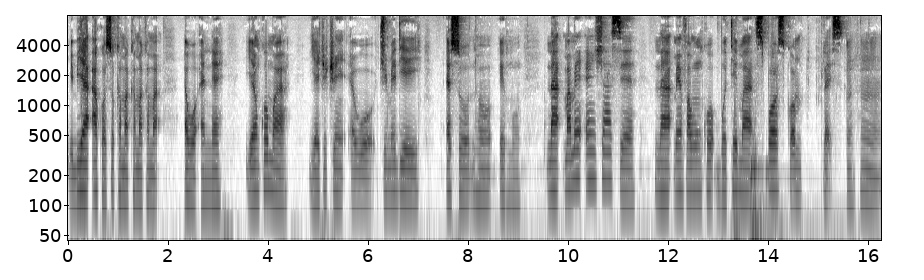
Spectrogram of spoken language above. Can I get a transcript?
Biribi a akɔ so kama kama kama ɛwɔ ɛnnɛ yɛn nkɔmɔ a yɛtwetwe ɛwɔ dwumadie yi ɛso no emu. Na maame nhyɛ aseɛ na memfa wo nkɔ botema sports complex. Mhm.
